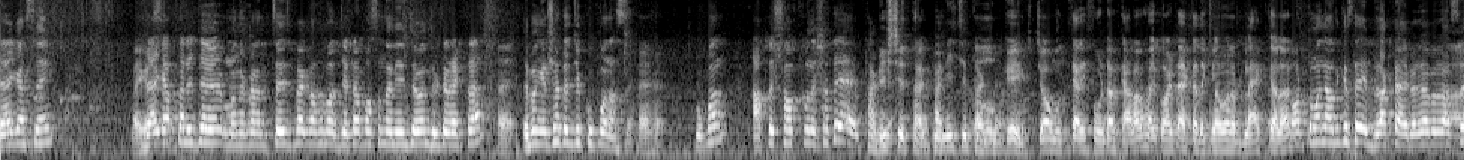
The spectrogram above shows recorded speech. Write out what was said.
ব্যাগ আছে ব্যাগ আপনার যে মনে করেন চেস ব্যাগ অথবা যেটা পছন্দ নিয়ে যাবেন দুইটার একটা হ্যাঁ। এবং এর সাথে যে কুপন আছে হ্যাঁ হ্যাঁ। কুপন আপনার সব ফোনের সাথে থাকবে। নিশ্চিত থাকবে। নিশ্চিত থাকবে। ওকে চমৎকার এই ফোনটার কালার হয় কয়টা? একটা দেখলাম আমরা ব্ল্যাক কালার বর্তমানে আমাদের কাছে ব্ল্যাকটা অ্যাভেলেবল আছে।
